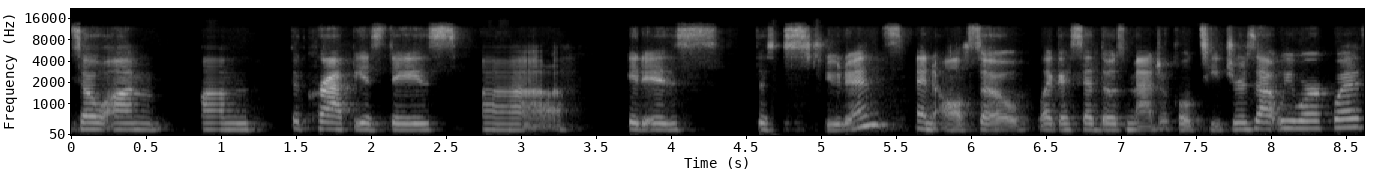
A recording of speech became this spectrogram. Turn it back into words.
so on on the crappiest days, uh, it is the students and also, like I said, those magical teachers that we work with.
